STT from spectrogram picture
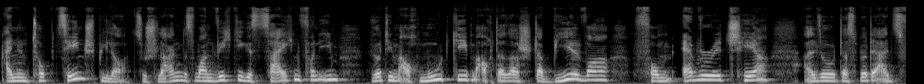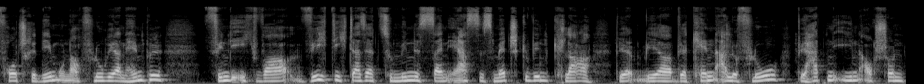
einen Top-10-Spieler zu schlagen. Das war ein wichtiges Zeichen von ihm, wird ihm auch Mut geben, auch dass er stabil war vom Average her. Also das wird er als Fortschritt nehmen und auch Florian Hempel finde ich, war wichtig, dass er zumindest sein erstes Match gewinnt. Klar, wir, wir, wir kennen alle Flo, wir hatten ihn auch schon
